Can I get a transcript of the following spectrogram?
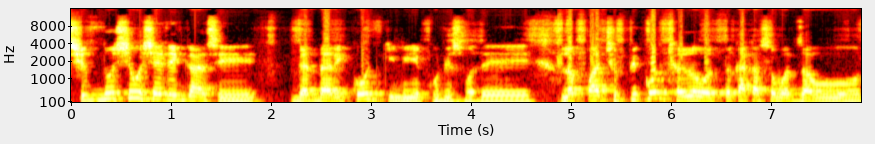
सिंधू शिवसैनिकाशी गद्दारी कोण केली एकोणीसमध्ये लप्पाछुप्पी कोण खेळलं होतं काकासोबत जाऊन?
